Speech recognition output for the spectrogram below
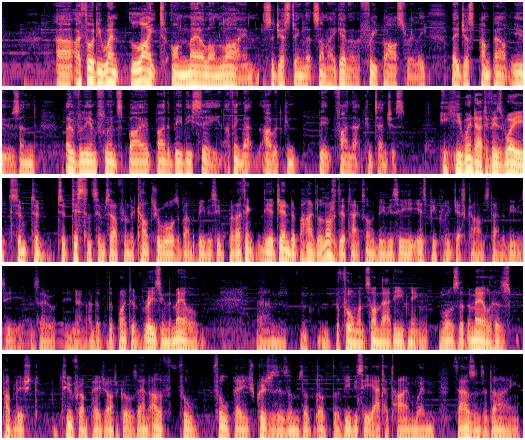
Uh, I thought he went light on Mail Online, suggesting that somehow he gave them a free pass, really. They just pump out news and overly influenced by, by the BBC. I think that I would con- be, find that contentious he went out of his way to, to, to, distance himself from the culture wars about the BBC. But I think the agenda behind a lot of the attacks on the BBC is people who just can't stand the BBC. So, you know, and the, the point of raising the Mail um, performance on that evening was that the Mail has published two front page articles and other full full page criticisms of, of the BBC at a time when thousands are dying.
